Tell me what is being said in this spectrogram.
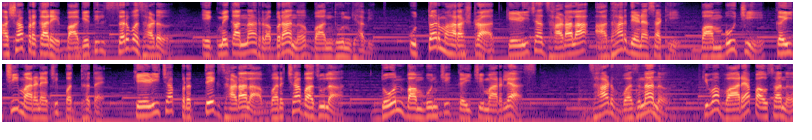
अशा प्रकारे बागेतील सर्व झाडं एकमेकांना रबरानं बांधून घ्यावीत. उत्तर महाराष्ट्रात केळीच्या झाडाला आधार देण्यासाठी बांबूची कैची मारण्याची पद्धत आहे. केळीच्या प्रत्येक झाडाला वरच्या बाजूला दोन बांबूंची कैची मारल्यास झाड वजनानं किंवा वाऱ्या पावसानं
